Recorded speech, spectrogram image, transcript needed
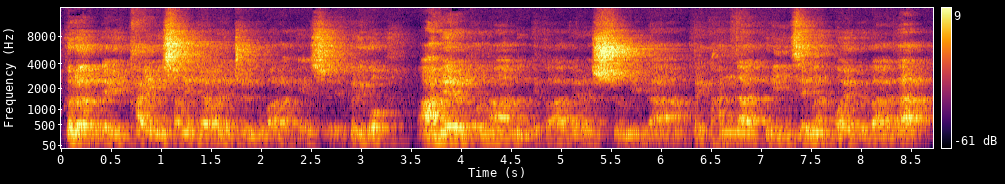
그런데 이 카인이 살인자가 될 줄 누가 알았겠어요. 그리고 아벨을 또 낳았는데 그 아벨은 숨이다. 그러니까 한낱 우리 인생은 뭐에 불과하다?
